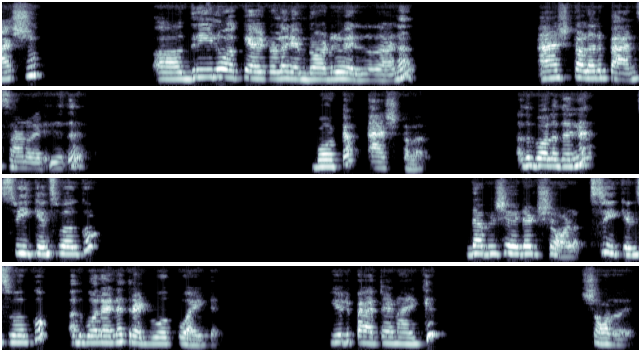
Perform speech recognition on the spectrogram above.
ആഷും ഗ്രീനും ഒക്കെ ആയിട്ടുള്ള ഒരു എംബ്രോയിഡറി വരുന്നതാണ്. ആഷ് കളർ പാൻസ് ആണ് വരുന്നത്. ബോട്ടം ആഷ് കളർ അതുപോലെ തന്നെ സ്വീക്കൻസ് വർക്കും ഡബിൾ ഷെയ്ഡഡ് ഷോൾ സ്വീക്കൻസ് വർക്കും അതുപോലെ തന്നെ ത്രെഡ് വർക്കും ആയിട്ട്. ഈ ഒരു പാറ്റേൺ ആയിരിക്കും ഷോൾ വരും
